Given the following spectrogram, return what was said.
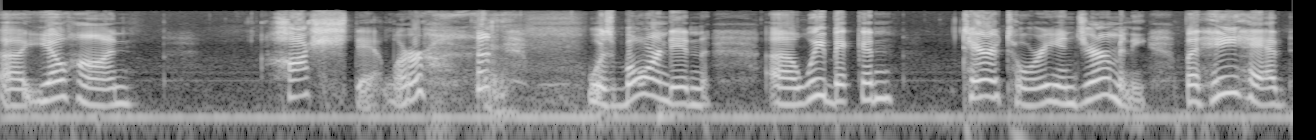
uh, Johann Hostetler was born in uh, territory in Germany, but he had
